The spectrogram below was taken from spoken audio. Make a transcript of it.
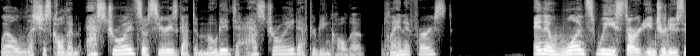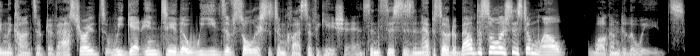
well, let's just call them asteroids. So Ceres got demoted to asteroid after being called a planet first. And then once we start introducing the concept of asteroids, we get into the weeds of solar system classification. And since this is an episode about the solar system, well, welcome to the weeds.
